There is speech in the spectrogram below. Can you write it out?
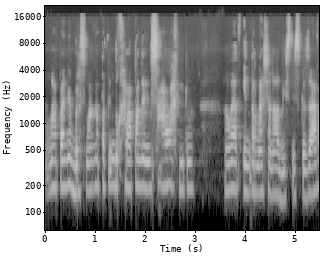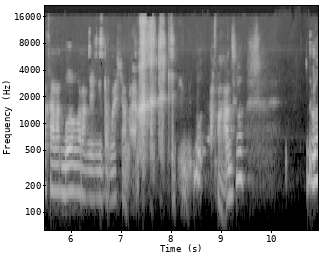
matanya bersemangat tapi untuk harapan yang salah gitu. Ngeliat internasional bisnis ke apa karena gue orang yang internasional. Lu apaan sih lo lo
